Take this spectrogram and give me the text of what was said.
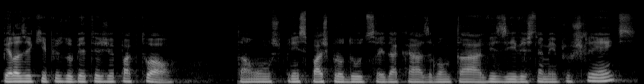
pelas equipes do BTG Pactual. Então, os principais produtos aí da casa vão estar visíveis também para os clientes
